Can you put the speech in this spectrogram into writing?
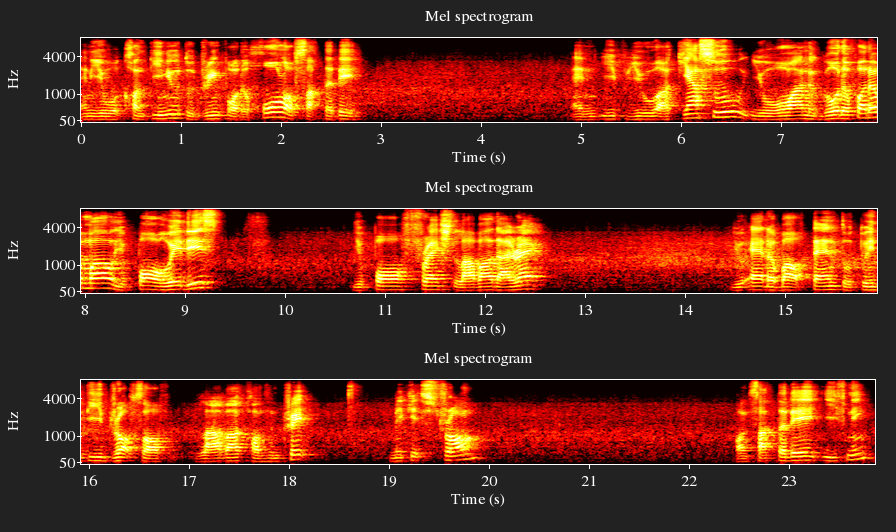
and you will continue to drink for the whole of Saturday. And if you are kiasu, you want to go the further mile, you pour away this, you pour fresh lava direct, you add about 10 to 20 drops of lava concentrate, make it strong. On Saturday evening,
